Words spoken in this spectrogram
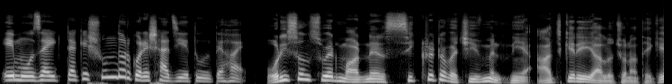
এই মোজাইকটাকে সুন্দর করে সাজিয়ে তুলতে হয়। ওরিসন সোয়েড মার্ডনের সিক্রেট অফ অ্যাচিভমেন্ট নিয়ে আজকের এই আলোচনা থেকে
